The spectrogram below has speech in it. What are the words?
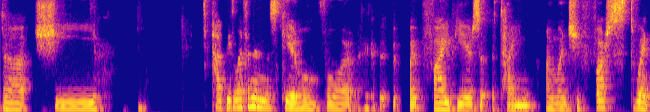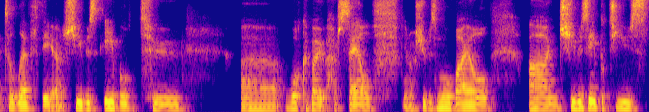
that she had been living in this care home for I think about, about five years at the time. And when she first went to live there, she was able to uh, walk about herself. You know, she was mobile and she was able to use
